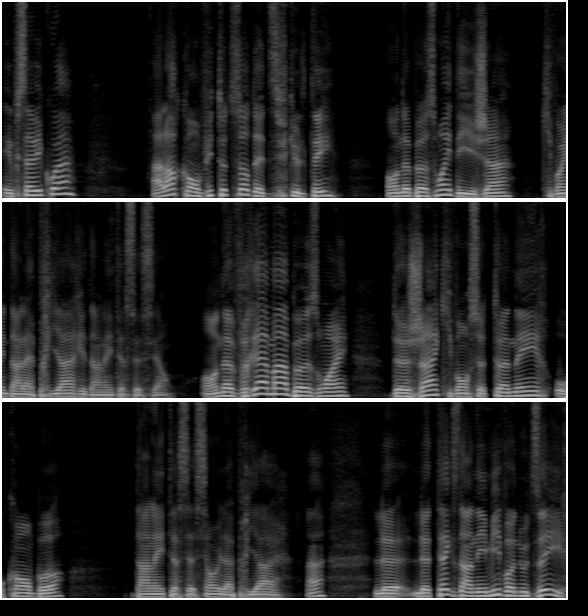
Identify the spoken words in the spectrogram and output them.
Et vous savez quoi? Alors qu'on vit toutes sortes de difficultés, on a besoin des gens qui vont être dans la prière et dans l'intercession. On a vraiment besoin de gens qui vont se tenir au combat dans l'intercession et la prière. Hein? Le, texte d'Anémie va nous dire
